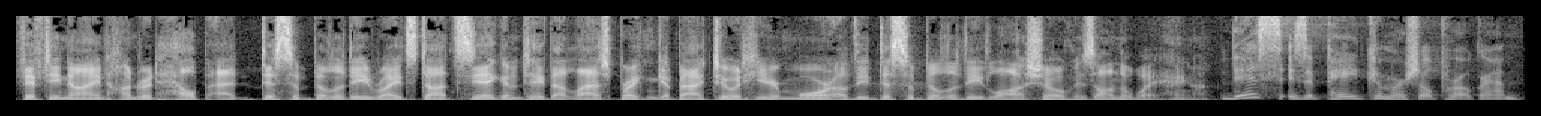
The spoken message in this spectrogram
5900 help at disabilityrights.ca. Going to take that last break and get back to it here. More of the Disability Law Show is on the way. Hang on. This is a paid commercial program.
